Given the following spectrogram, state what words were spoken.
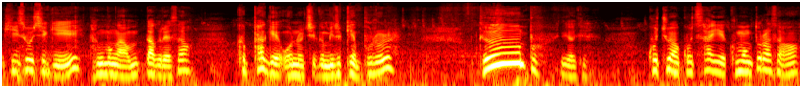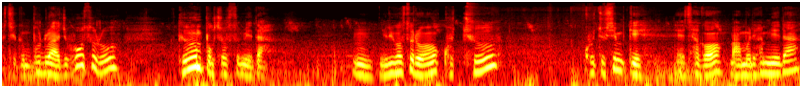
비 소식이 당분간 없다 그래서 급하게 오늘 지금 이렇게 물을 듬뿍 여기 고추와 고추 사이에 구멍 뚫어서 지금 물을 아주 호수로 듬뿍 줬습니다. 음, 이것으로 고추 고추 심기 작업 마무리합니다.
